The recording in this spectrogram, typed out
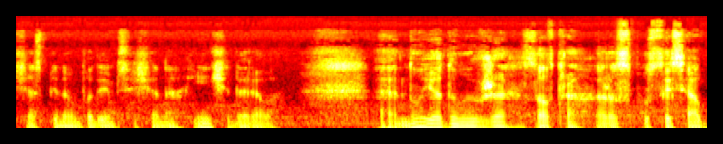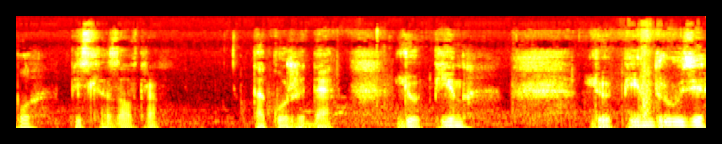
Зараз підемо подивимося ще на інші дерева. Е, ну, я думаю, вже завтра розпуститься або післязавтра. Також іде люпін. Люпін, друзі.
